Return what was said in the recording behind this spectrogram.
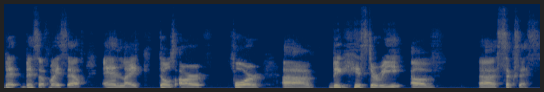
be- best of myself." And like those are four uh, big history of uh, success.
